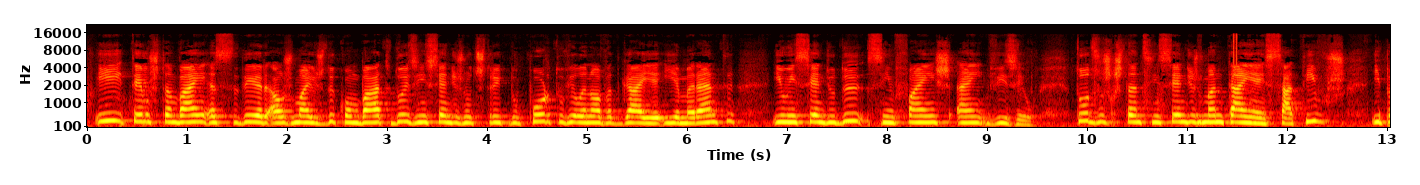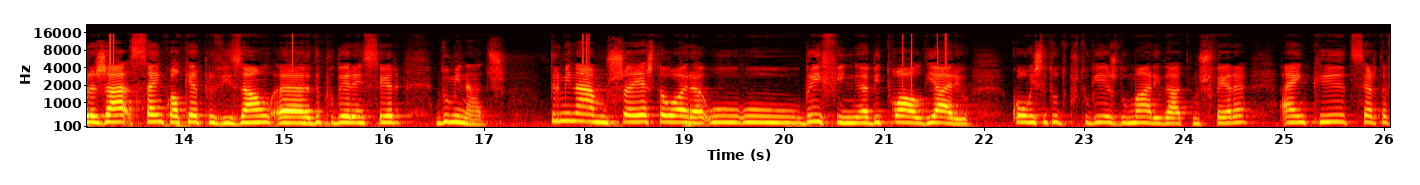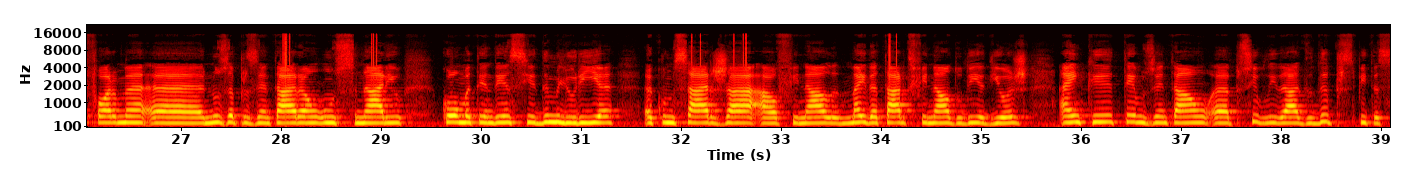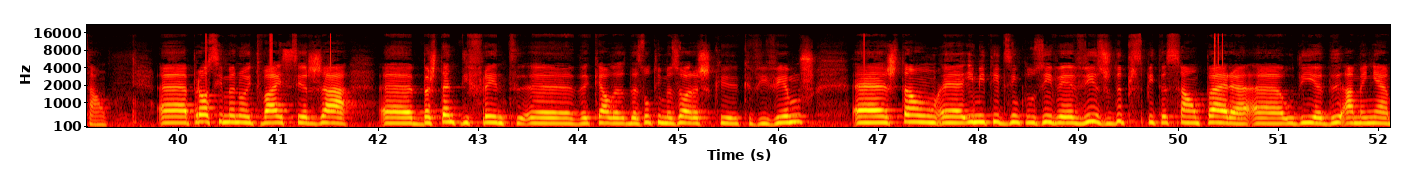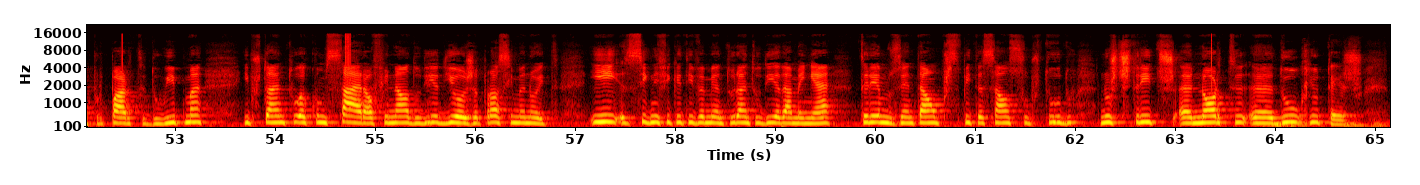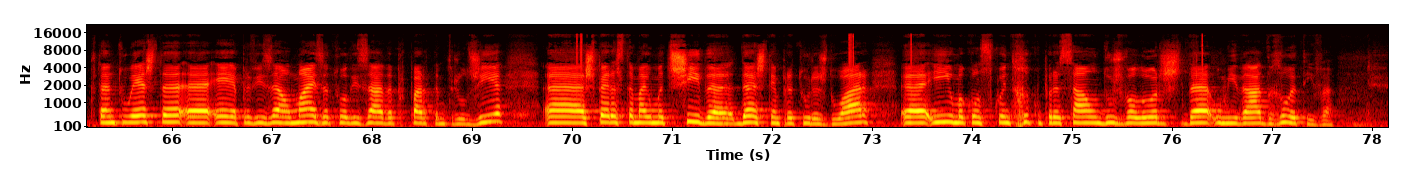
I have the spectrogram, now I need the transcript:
e temos também a ceder aos meios de combate dois incêndios no distrito do Porto, Vila Nova de Gaia e Amarante, e o incêndio de Sinfães, em Viseu. Todos os restantes incêndios mantêm-se ativos e, para já, sem qualquer previsão de poderem ser dominados. Terminamos a esta hora o, o briefing habitual diário com o Instituto Português do Mar e da Atmosfera, em que, de certa forma, uh, nos apresentaram um cenário com uma tendência de melhoria, a começar já ao final, meio da tarde, final do dia de hoje, em que temos então a possibilidade de precipitação. A próxima noite vai ser já uh, bastante diferente uh, daquela, das últimas horas que, que vivemos. Uh, estão emitidos, inclusive, avisos de precipitação para o dia de amanhã por parte do IPMA e, portanto, a começar ao final do dia de hoje, a próxima noite e, significativamente, durante o dia da manhã, teremos então precipitação, sobretudo nos distritos norte do Rio Tejo. Portanto, esta é a previsão mais atualizada por parte da meteorologia. Uh, Espera-se também uma descida das temperaturas do ar uh, e uma consequente recuperação dos valores da umidade relativa.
